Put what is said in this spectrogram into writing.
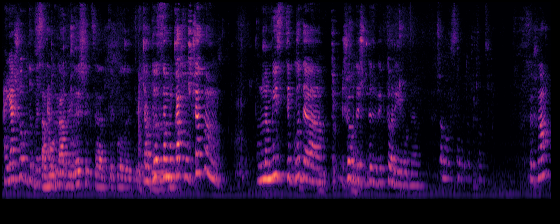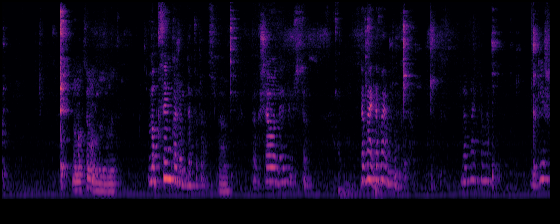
А я що буду без Самокат тебе? робити? лишиться, а ти полетиш. Та то самокат взагалі там на місці буде, а що будеш без Вікторії робити? Що Максим? Що що? До Максима буду дзвонити. Максим каже, буде питати. Так. Так, ще один і все. Давай, давай, Макс. Давай, давай. Їж.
